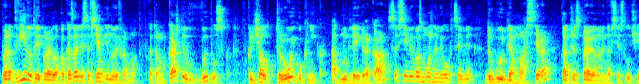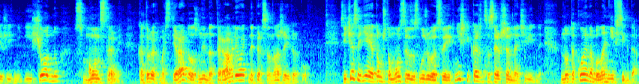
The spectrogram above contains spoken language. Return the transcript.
Продвинутые правила показали совсем иной формат, в котором каждый выпуск включал тройку книг. Одну для игрока со всеми возможными опциями, другую для мастера, также с правилами на все случаи жизни, и еще одну с монстрами, которых мастера должны натравливать на персонажей игроков. Сейчас идея о том, что монстры заслуживают своей книжки, кажется совершенно очевидной. Но такой она была не всегда.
